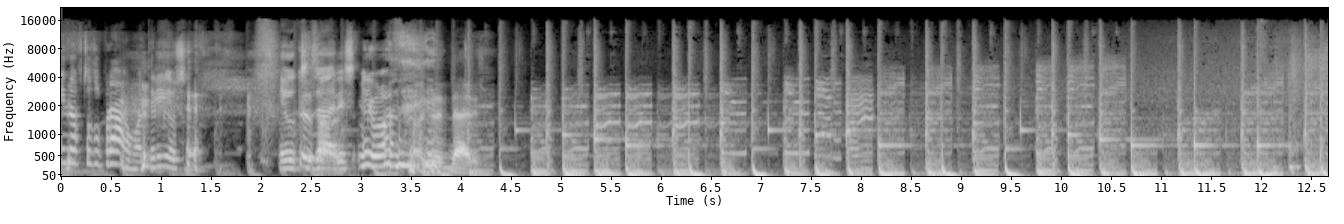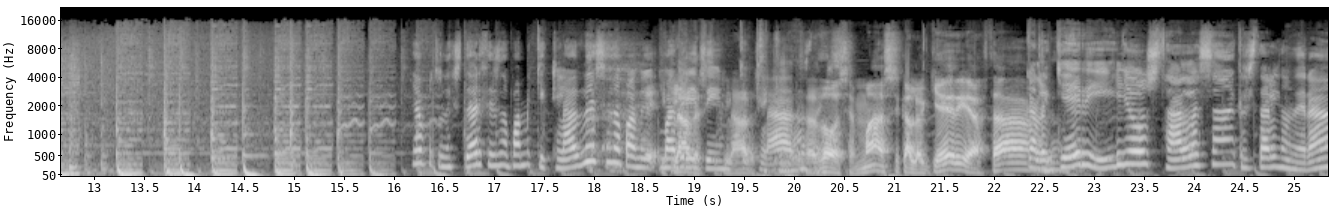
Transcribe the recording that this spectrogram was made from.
είναι αυτό το πράγμα, τελείωσε. Εγώ ξετζάρι. Λοιπόν. Δεν τάρεις. Για από τον 60 θες να πάμε Κυκλάδες ή να πάμε Κυκλάδες, Μαδρίτη; κυκλάδες. Κυκλάδες. Εδώ σε εμάς, καλοκαίρι, αυτά. Καλοκαίρι, ήλιος, θάλασσα, κρυστάλλινα νερά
